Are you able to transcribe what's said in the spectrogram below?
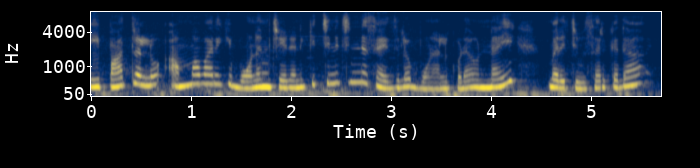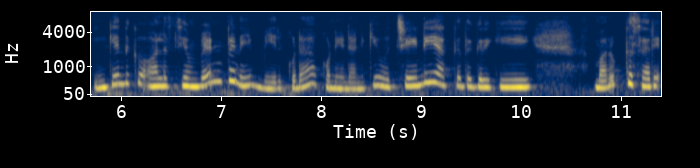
ఈ పాత్రల్లో అమ్మవారికి బోనం చేయడానికి చిన్న చిన్న సైజులో బోనాలు కూడా ఉన్నాయి. మరి చూసారు కదా? ఇంకెందుకు ఆలస్యం? వెంటనే మీరు కూడా కొనేయడానికి వచ్చేయండి అక్క దగ్గరికి. మరొక్కసారి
